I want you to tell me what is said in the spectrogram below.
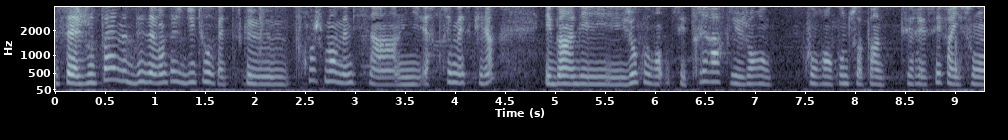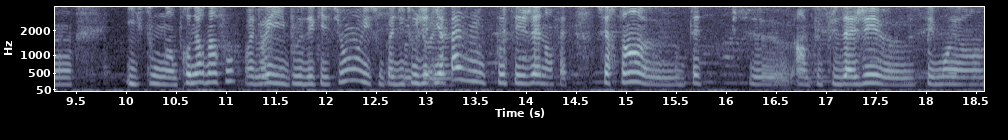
ça joue pas à notre désavantage du tout en fait, parce que franchement, même si c'est un univers très masculin, et eh ben les gens qu'on c'est très rare que les gens qu'on rencontre soient pas intéressés. Enfin, ils sont ils sont un preneur d'infos. Ils posent des questions, ils sont pas du tout. Il n'y a pas le côté gêne en fait. Certains, euh, peut-être euh, un peu plus âgés, c'est moins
